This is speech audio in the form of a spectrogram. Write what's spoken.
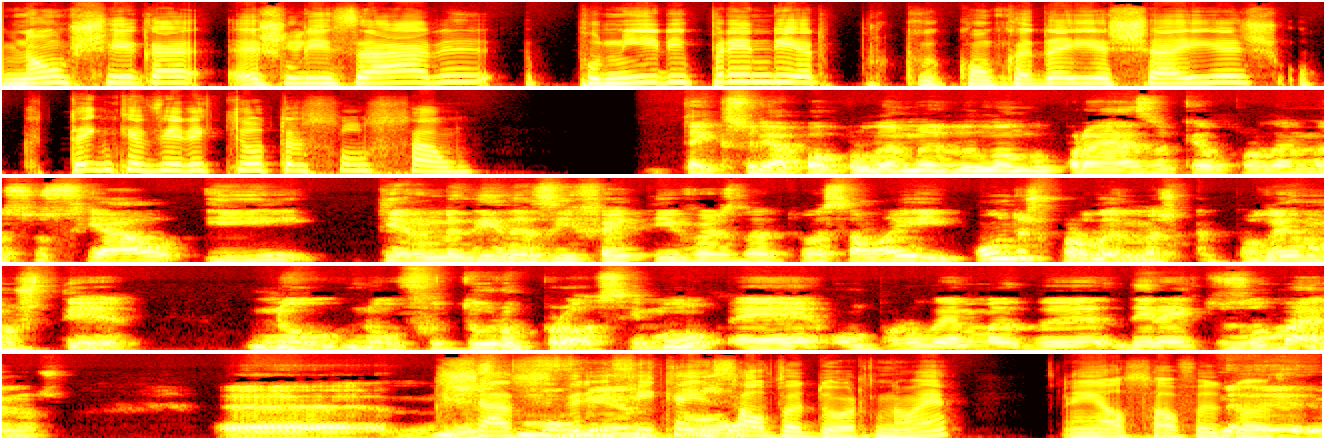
não chega a agilizar, punir e prender, porque com cadeias cheias o que tem que haver aqui outra solução. Tem que se olhar para o problema de longo prazo, que é o problema social, e ter medidas efetivas de atuação aí. Um dos problemas que podemos ter no, no futuro próximo é um problema de direitos humanos. Uh, Já se momento, verifica em Salvador, não é? Em El Salvador. Eh,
